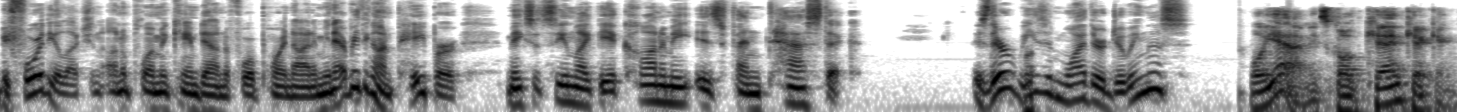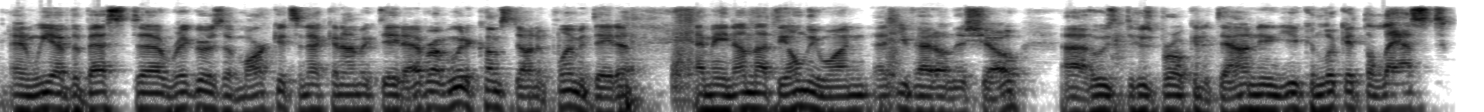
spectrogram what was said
Before the election, unemployment came down to 4.9. I mean, everything on paper makes it seem like the economy is fantastic. Is there a reason why they're doing this? Well, yeah, I mean, it's called can kicking, and we have the best uh, rigors of markets and economic data ever. I mean, when it comes to unemployment data, I mean, I'm not the only one that you've had on this show uh, who's who's broken it down. You can look at the last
